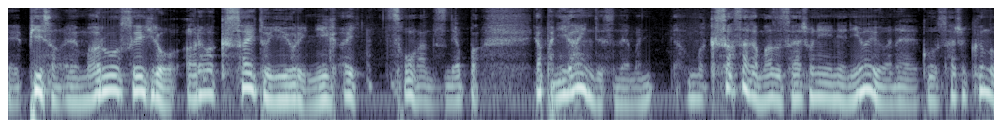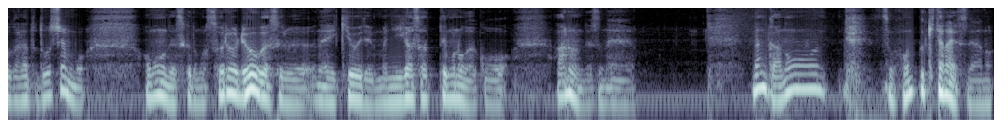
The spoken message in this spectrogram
えー、P さん、えー、丸尾末広、あれは臭いというより苦い。そうなんですね。やっぱ、やっぱ苦いんですね。まあ、まあ、臭さがまず最初にね、匂いがね、こう最初に来るのかなとどうしても思うんですけども、それを凌駕する、ね、勢いで、まあ、苦さってものがこう、あるんですね。なんかあの、本当汚いですね。あの、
